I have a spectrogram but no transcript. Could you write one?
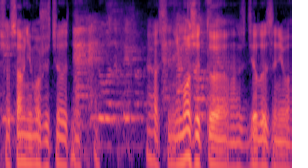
что сам не может сделать. Ну, раз не может, то сделаю за него.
